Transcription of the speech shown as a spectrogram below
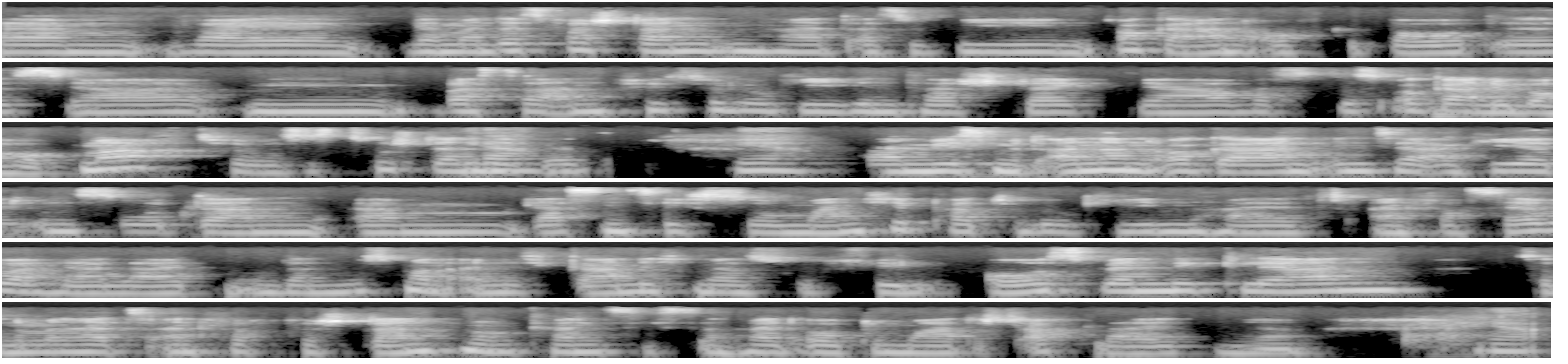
Ähm, weil wenn man das verstanden hat, also wie ein Organ aufgebaut ist, ja, hm, was da an Physiologie hintersteckt, ja, was das Organ überhaupt macht, für was es zuständig ja. ist, ja. Ähm, wie es mit anderen Organen interagiert und so, dann ähm, lassen sich so manche Pathologien halt einfach selber herleiten und dann muss man eigentlich gar nicht mehr so viel auswendig lernen, sondern man hat es einfach verstanden und kann es sich dann halt automatisch ableiten. Ja, ja.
